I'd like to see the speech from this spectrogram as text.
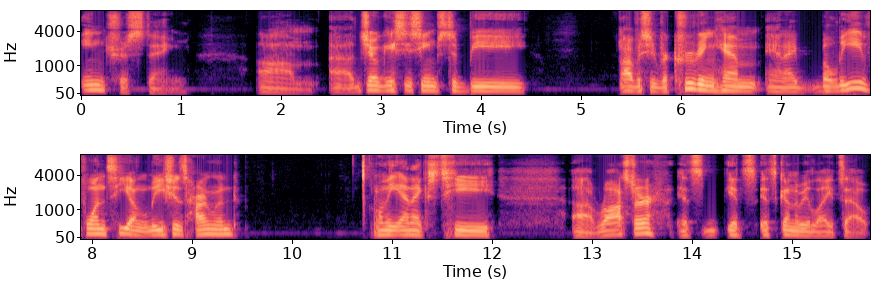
interesting. Um, uh, Joe Gacy seems to be obviously recruiting him, and I believe once he unleashes Harland on the NXT uh, roster, it's it's it's going to be lights out.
